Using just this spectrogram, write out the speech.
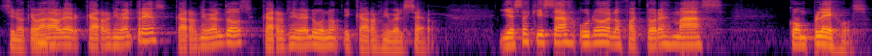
sino que van a haber carros nivel 3, carros nivel 2, carros nivel 1 y carros nivel 0. Y ese es quizás uno de los factores más complejos.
